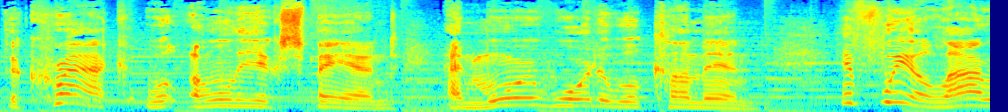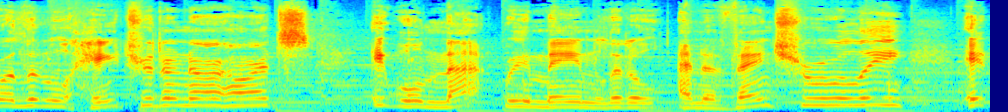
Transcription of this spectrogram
the crack will only expand and more water will come in. If we allow a little hatred in our hearts, it will not remain little and eventually it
